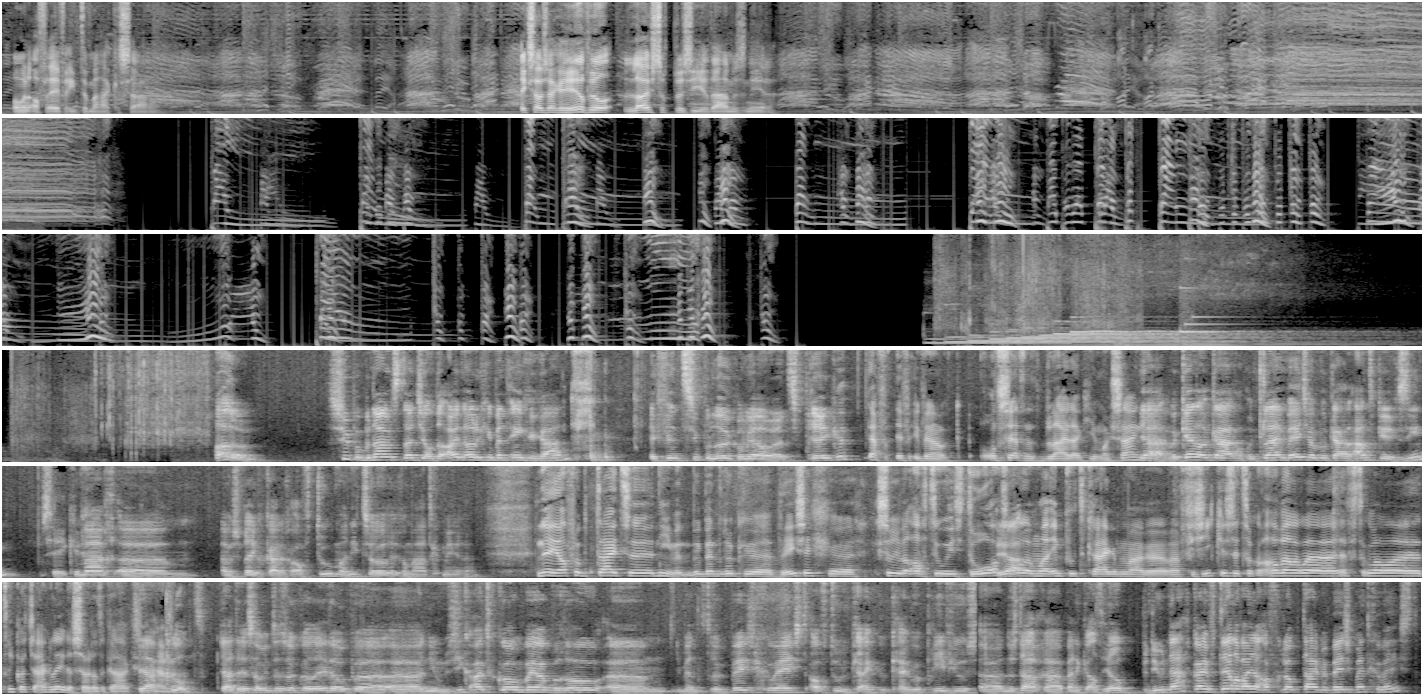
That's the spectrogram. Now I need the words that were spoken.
om een aflevering te maken samen. Ik zou zeggen heel veel luisterplezier, dames en heren. Harm, super bedankt dat je op de uitnodiging bent ingegaan. Ik vind het super leuk om jou eh, te spreken. Ja, ik ben ook ontzettend blij dat ik hier mag zijn. Ja, we kennen elkaar een klein beetje, we hebben elkaar een aantal keer gezien. Zeker. Maar ehm, en we spreken elkaar nog af en toe, maar niet zo regelmatig meer. Hè? Nee, de afgelopen tijd eh, niet. Ik ben druk eh, bezig. Eh, ik stuur je wel af en toe iets door Ja. wel om input te krijgen. Maar, maar fysiek is dit toch al wel, toch wel drie kwart jaar geleden of zo dat ik eigenlijk Ja, klopt. Ja, er is ook, er is ook wel een hele hoop nieuwe muziek uitgekomen bij jouw bureau. Ehm, je bent druk bezig geweest. Af en toe krijgen, we- krijgen we previews. Dus daar ben ik altijd heel benieuwd naar. Kan je vertellen waar je de afgelopen tijd mee bezig bent geweest?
